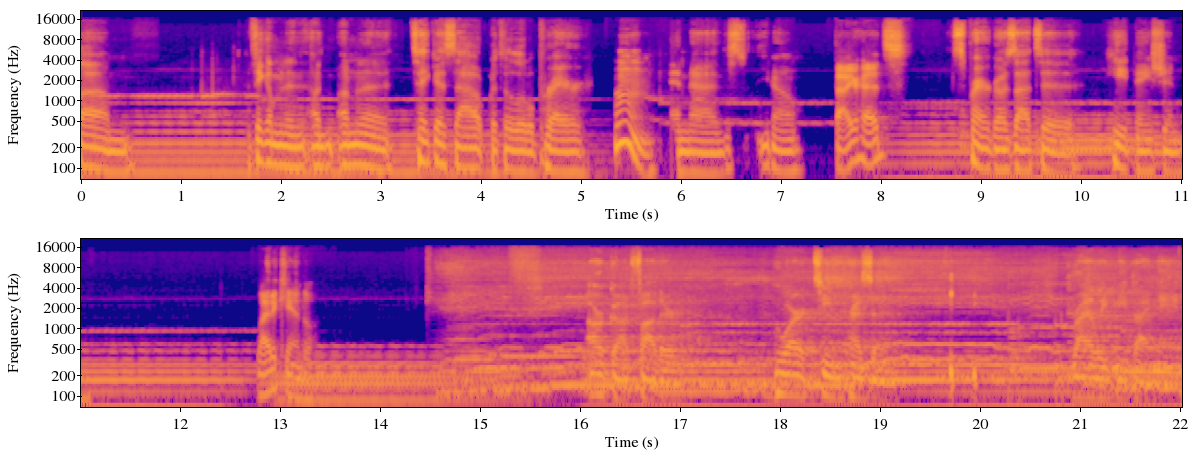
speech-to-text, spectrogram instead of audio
um, I think I'm gonna I'm, I'm gonna take us out with a little prayer, Hmm. and uh, this, you know, Bow your heads. this prayer goes out to Heat Nation. Light a candle. Our Godfather, who art team president, Riley be thy name.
